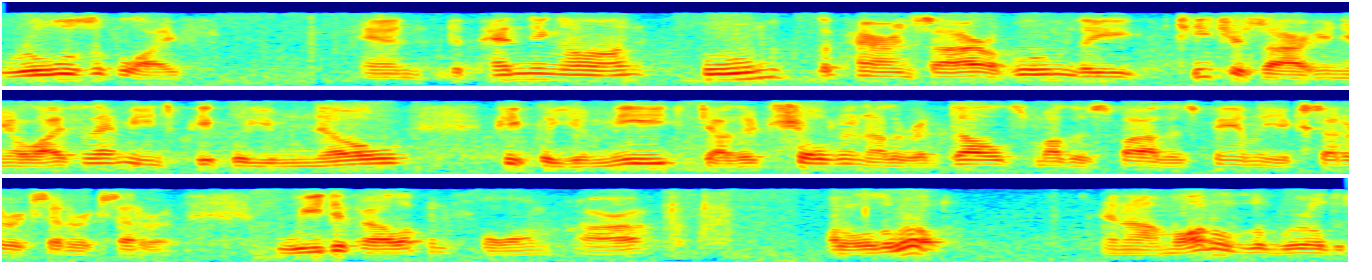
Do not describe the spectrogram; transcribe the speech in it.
rules of life, and depending on whom the parents are, or whom the teachers are in your life, and that means people you know, people you meet, other children, other adults, mothers, fathers, family, et cetera, et cetera, et cetera. We develop and form our model of the world. And our model of the world is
